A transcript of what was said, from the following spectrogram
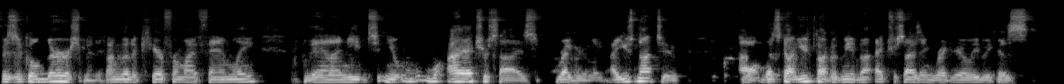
physical nourishment. If I'm going to care for my family, then I need to, you know, I exercise regularly. I used not to. Uh, but Scott, you talked with me about exercising regularly because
